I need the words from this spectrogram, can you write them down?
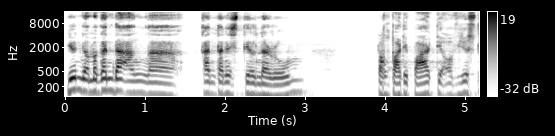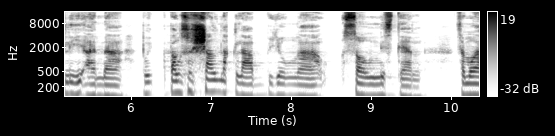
Yun nga maganda ang ah, kanta ni Still na Room. Pang party party obviously and pwede- pang social na club yung ah, song ni Stel sa mga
